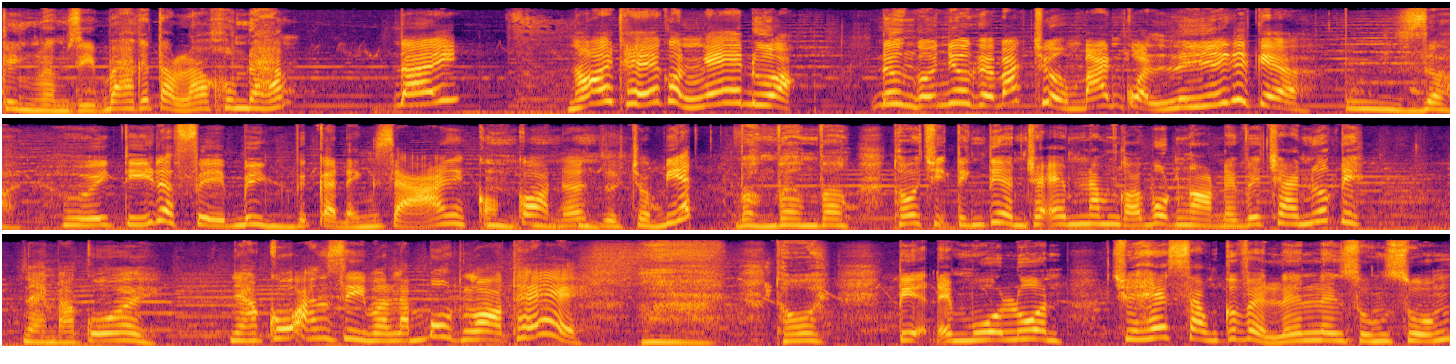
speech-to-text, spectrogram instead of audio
Kình làm gì ba cái tào lao không đáng. Đấy, nói thế còn nghe được Đừng có như cái bác trưởng ban quản lý cái kìa. Giời, hơi tí là phê bình với cả đánh giá này Có Ừ, còn ừ, nữa rồi cho biết. Vâng vâng vâng, thôi chị tính tiền cho em 5 gói bột ngọt này với chai nước đi. Này mà cô ơi, nhà cô ăn gì mà lắm bột ngọt thế? Thôi, tiện em mua luôn. Chứ hết xong cứ phải lên lên xuống xuống.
